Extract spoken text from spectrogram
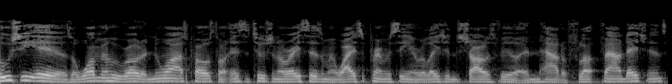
Who she is, a woman who wrote a nuanced post on institutional racism and white supremacy in relation to Charlottesville and how the foundations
